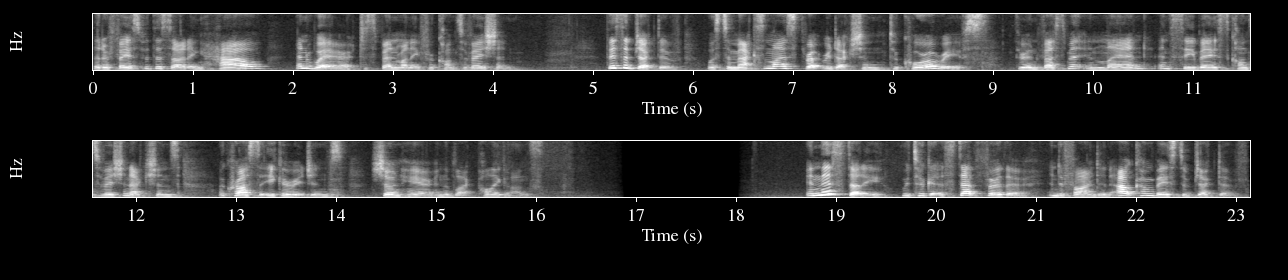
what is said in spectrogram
that are faced with deciding how and where to spend money for conservation. This objective was to maximize threat reduction to coral reefs through investment in land and sea-based conservation actions across the ecoregions shown here in the black polygons. In this study, we took it a step further and defined an outcome-based objective.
